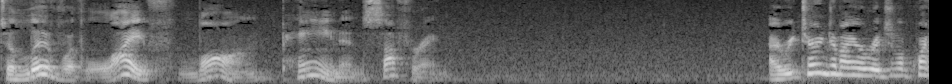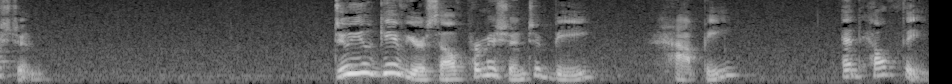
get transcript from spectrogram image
to live with lifelong pain and suffering, I return to my original question Do you give yourself permission to be happy and healthy?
